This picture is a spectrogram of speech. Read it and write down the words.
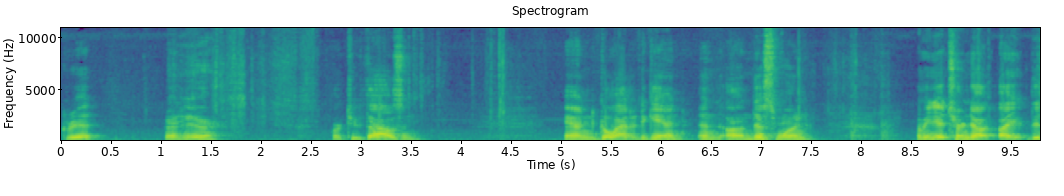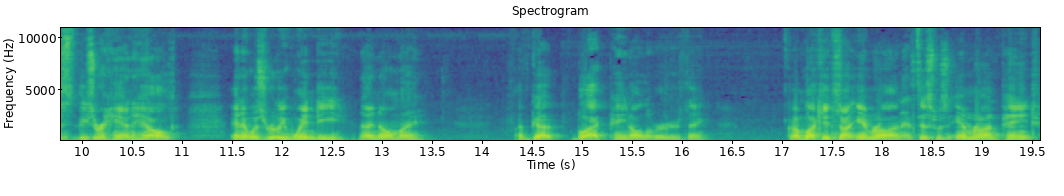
grit right here or 2000 and go at it again. And on this one, I mean, it turned out I this these were handheld and it was really windy. And I know my I've got black paint all over everything. I'm lucky it's not Imron. If this was Imron paint,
